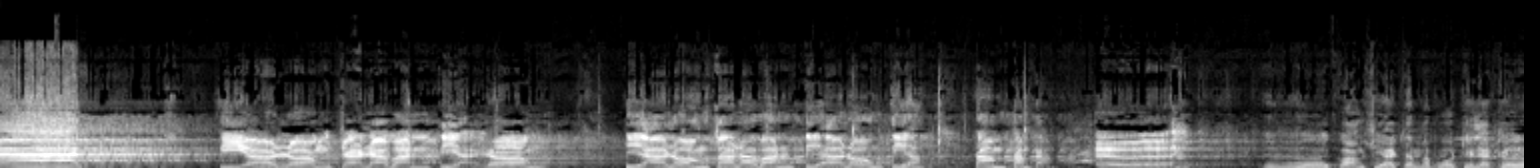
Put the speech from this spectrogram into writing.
น ตียลองจาละวันเตียลองเตียลองจาละวันเตียลองเตียตามตามกันเออเอ้กองเสียจะมาพูดเถอะละเธอ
